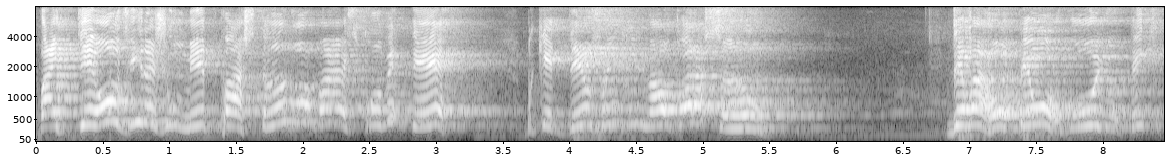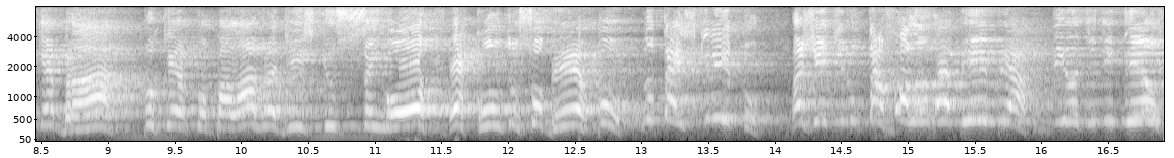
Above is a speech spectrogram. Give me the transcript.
Vai ter ou vira jumento pastando ou vai se converter. Porque Deus vai inclinar o coração. Vai romper o orgulho, tem que quebrar, porque a tua palavra diz que o Senhor é contra o soberbo. Não está escrito, a gente não está falando a Bíblia diante de Deus,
